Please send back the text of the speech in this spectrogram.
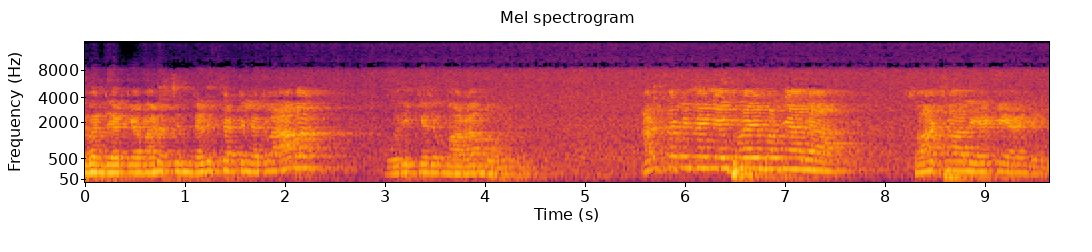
ഇവന്റെയൊക്കെ മനസ്സിന്റെ അടിത്തട്ടിലെ ക്ലാവ് ഒരിക്കലും മാറാൻ പോകും അടുത്ത പിന്നെ അഭിപ്രായം പറഞ്ഞാരാ? സാക്ഷാൽ എ കെ ആന്റണി.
